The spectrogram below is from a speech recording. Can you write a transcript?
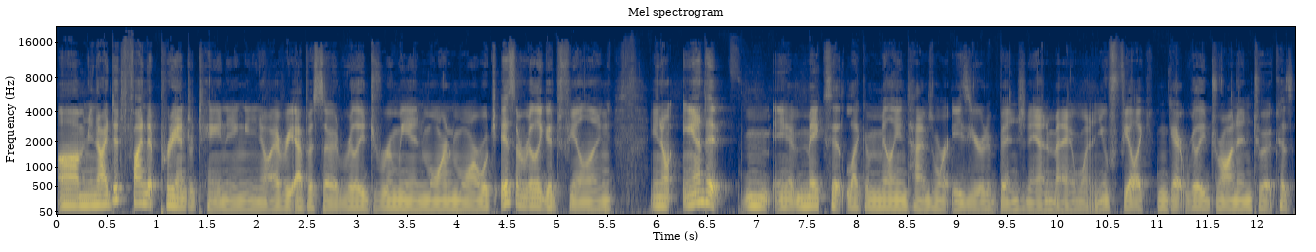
Um, you know, I did find it pretty entertaining. You know, every episode really drew me in more and more, which is a really good feeling. You know, and it, it makes it like a million times more easier to binge an anime when you feel like you can get really drawn into it. Because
